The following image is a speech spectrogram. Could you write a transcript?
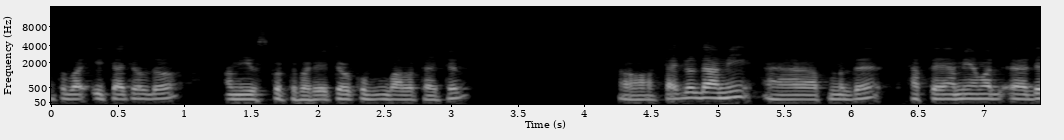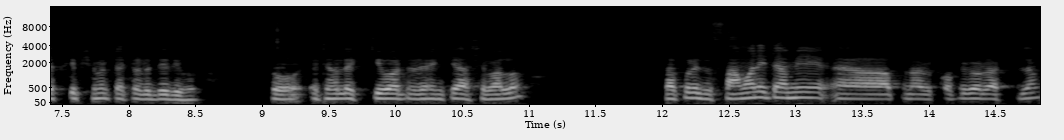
অথবা ই টাইটেল দাও আমি ইউজ করতে পারি, এটাও খুব ভালো টাইটেল টাইটেলটা আমি আপনাদের সাথে আমি আমার ডেসক্রিপশনে টাইটেলটা দিয়ে দিব। তো এটা হলে কিওয়ার্ড র্যাঙ্কে আসে ভালো। তারপরে যে সামারিটা আমি আপনার কপি করে রাখছিলাম,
